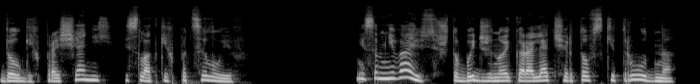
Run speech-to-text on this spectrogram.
долгих прощаний и сладких поцелуев. Не сомневаюсь, что быть женой короля чертовски трудно.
